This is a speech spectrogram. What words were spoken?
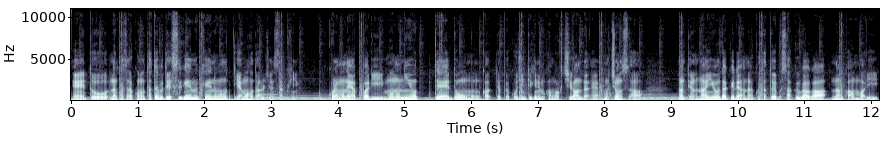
えっ、ー、と、なんかさ、この例えばデスゲーム系のものって山ほどあるじゃん、作品。これもね、やっぱりものによってどう思うかってやっぱり個人的にも感覚違うんだよね。もちろんさ、なんていうの、内容だけではなく、例えば作画がなんかあんまり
